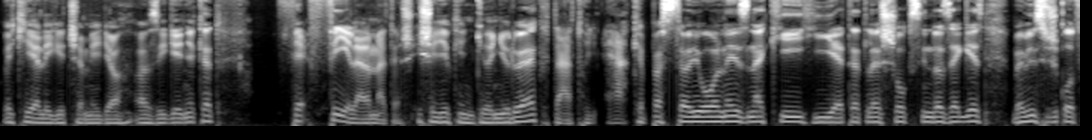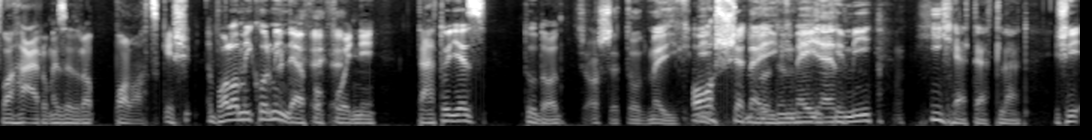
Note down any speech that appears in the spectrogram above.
hogy kielégítsem így a, az igényeket. Félelmetes, és egyébként gyönyörűek, tehát, hogy elképesztően jól néznek ki, hihetetlen sokszínű az egész, mert biztos, hogy ott van három ezer a palack, és valamikor minden fog fogyni. Tehát, hogy ez, tudod, És azt se tudod, melyik mi. azt se tudod, hogy melyik milyen. mi, hihetetlen. És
